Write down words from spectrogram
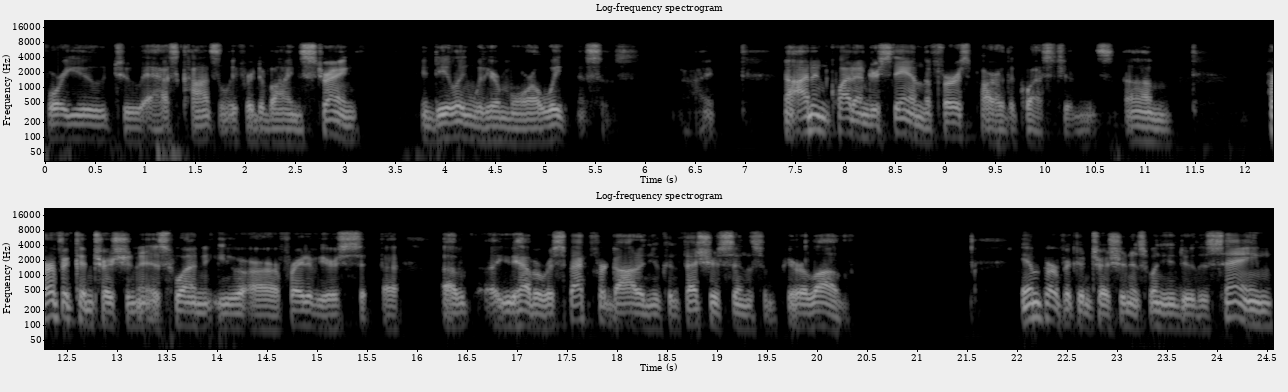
for you to ask constantly for divine strength in dealing with your moral weaknesses. Right? Now, I didn't quite understand the first part of the questions. Um, perfect contrition is when you are afraid of your, uh, uh, you have a respect for God and you confess your sins from pure love. Imperfect contrition is when you do the same,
